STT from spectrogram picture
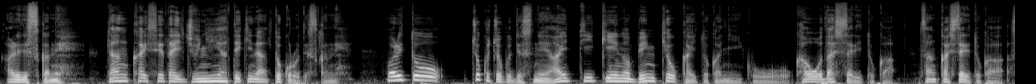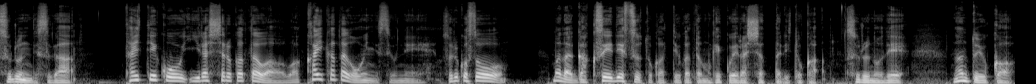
あれですかね？段階世代ジュニア的なところですかね？割とちょくちょくですね、IT 系の勉強会とかにこう顔を出したりとか参加したりとかするんですが、大抵こういらっしゃる方は若い方が多いんですよね。それこそまだ学生ですとかっていう方も結構いらっしゃったりとかするので、なんというか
